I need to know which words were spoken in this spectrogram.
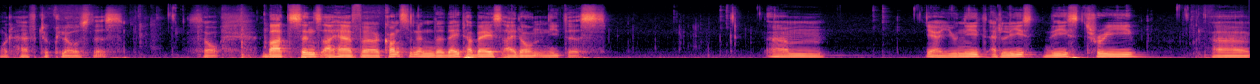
would have to close this. So, but since I have a constant in the database, I don't need this. Um, yeah, you need at least these three uh,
